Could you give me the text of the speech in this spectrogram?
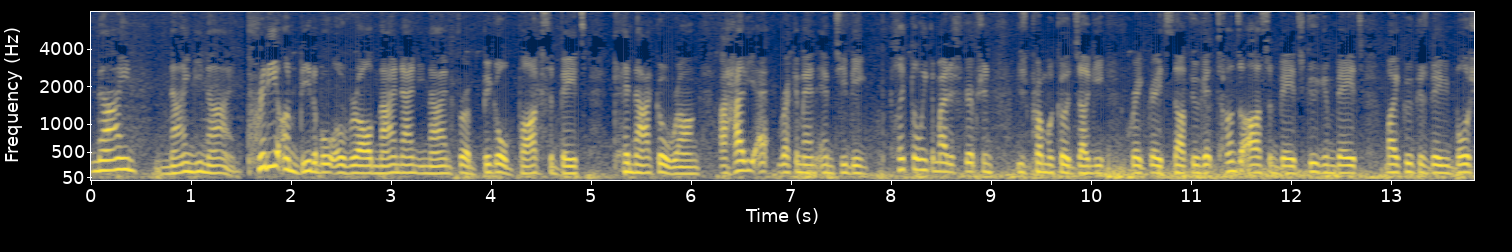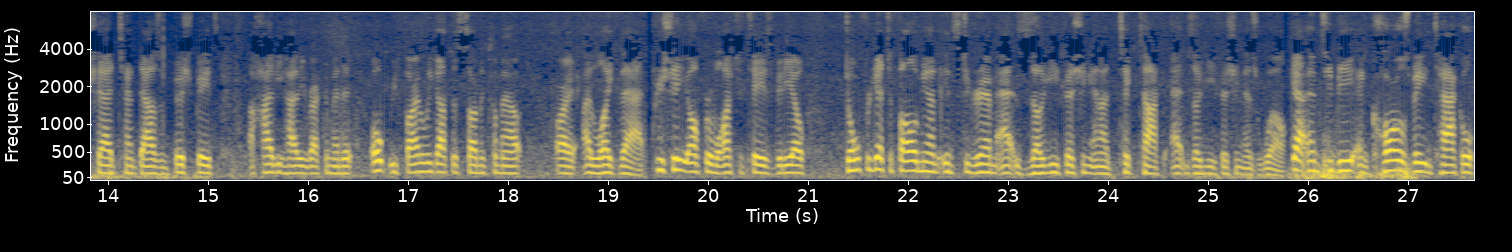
$9.99. Pretty unbeatable overall, $9.99 for a big old box of baits cannot go wrong. I highly uh, recommend MTB. Click the link in my description. Use promo code Zuggy. Great, great stuff. You'll get tons of awesome baits. Googan baits, Mike Bucca's Baby Bullshad, 10,000 fish baits. I highly, highly recommend it. Oh, we finally got the sun to come out. All right, I like that. Appreciate y'all for watching today's video. Don't forget to follow me on Instagram at Zuggy Fishing and on TikTok at Zuggy Fishing as well. Got MTB and Karl's Bait and Tackle.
